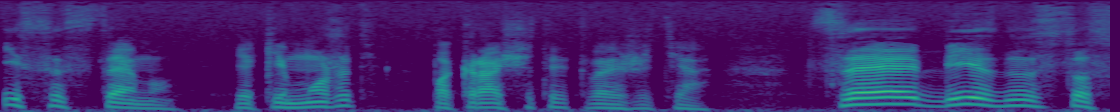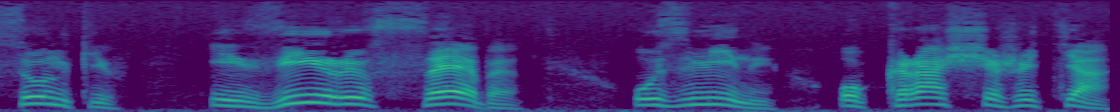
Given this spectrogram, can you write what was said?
і систему, які можуть покращити твоє життя. Це бізнес стосунків і віри в себе, у зміни, у краще життя.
